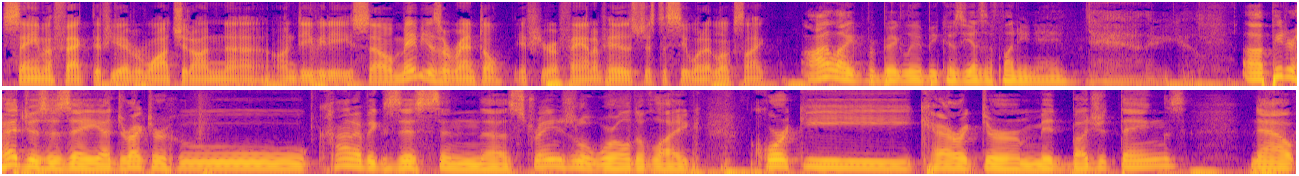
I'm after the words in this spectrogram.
same effect if you ever watch it on uh, on DVD. So maybe as a rental if you're a fan of his, just to see what it looks like. I like Birbiglia because he has a funny name. Yeah, there you go. Uh, Peter Hedges is a, uh director who kind of exists in the strange little world of like quirky character, mid budget things. Now,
